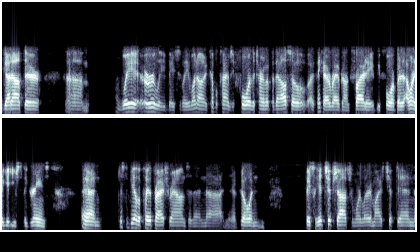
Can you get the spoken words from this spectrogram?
got out there um, way early, basically. Went out a couple times before the tournament, but then also I think I arrived on Friday before. But I want to get used to the greens and just to be able to play the practice rounds and then uh, you know, go and basically hit chip shots from where Larry Mize chipped in.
